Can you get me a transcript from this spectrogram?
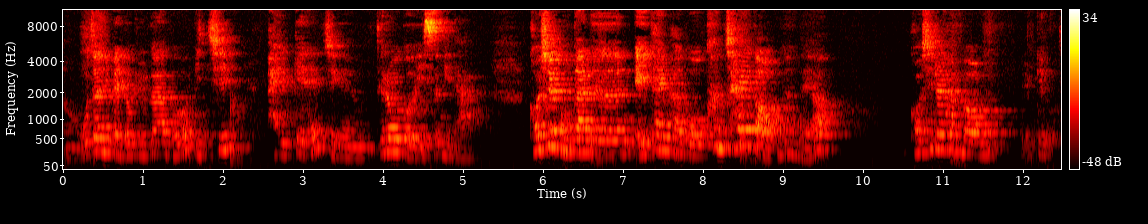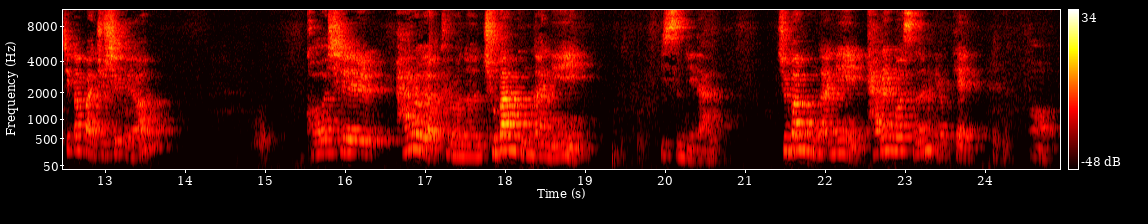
어, 오전임에도 불구하고 빛이 밝게 지금 들어오고 있습니다. 거실 공간은 A타입하고 큰 차이가 없는데요. 거실을 한번 이렇게 찍어봐 주시고요. 거실 바로 옆으로는 주방 공간이 있습니다. 주방 공간이 다른 것은 이렇게 어,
